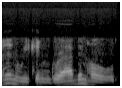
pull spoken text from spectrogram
Shannon, we can grab and hold.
